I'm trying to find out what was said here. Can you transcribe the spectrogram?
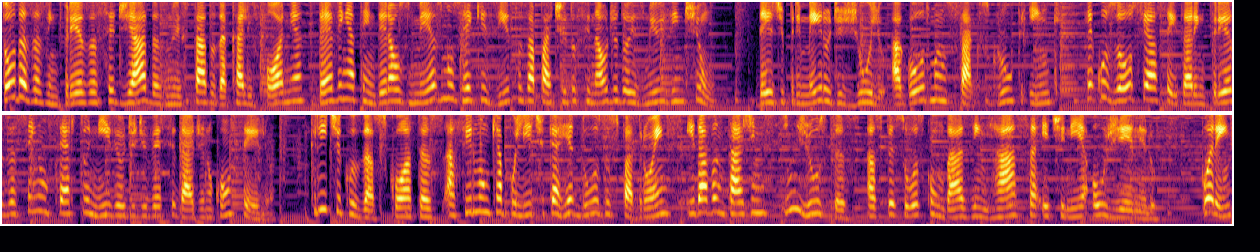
Todas as empresas sediadas no estado da Califórnia devem atender aos mesmos requisitos a partir do final de 2021. Desde 1 de julho, a Goldman Sachs Group Inc. recusou-se a aceitar empresas sem um certo nível de diversidade no conselho. Críticos das cotas afirmam que a política reduz os padrões e dá vantagens injustas às pessoas com base em raça, etnia ou gênero. Porém,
